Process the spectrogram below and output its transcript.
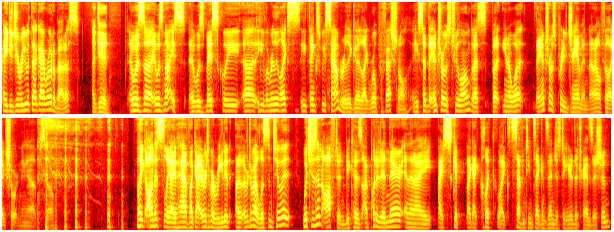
Hey, did you read what that guy wrote about us? I did. It was uh, it was nice. It was basically uh, he really likes he thinks we sound really good, like real professional. He said the intro is too long, but that's but you know what? The intro is pretty jamming. I don't feel like shortening it up. So, like honestly, I have like I, every time I read it, uh, every time I listen to it, which isn't often because I put it in there and then I I skip like I click like 17 seconds in just to hear the transition.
